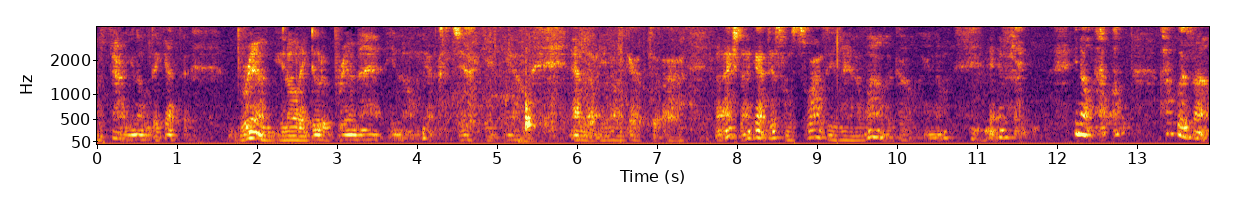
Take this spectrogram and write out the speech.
Cape Town. You know, they got the brim. You know, they do the brim hat. You know, they got the jacket. You know, and uh, you know, I got. Uh, well, actually, I got this from Swaziland a while ago. You know, mm-hmm. in fact, you know, I, I, I was um,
